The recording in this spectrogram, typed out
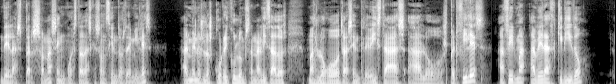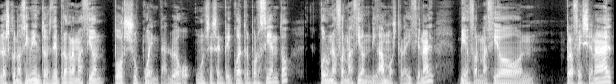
de las personas encuestadas, que son cientos de miles, al menos los currículums analizados, más luego otras entrevistas a los perfiles, afirma haber adquirido los conocimientos de programación por su cuenta. Luego un 64% con una formación, digamos, tradicional, bien formación profesional,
